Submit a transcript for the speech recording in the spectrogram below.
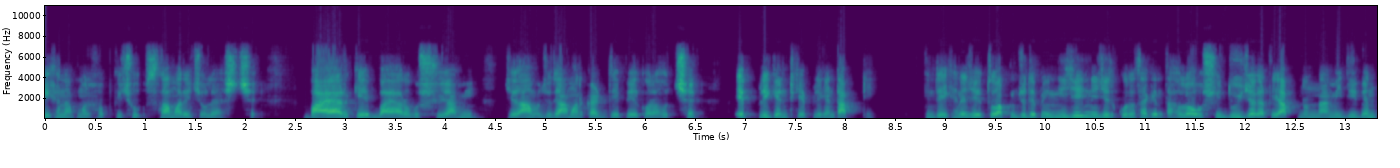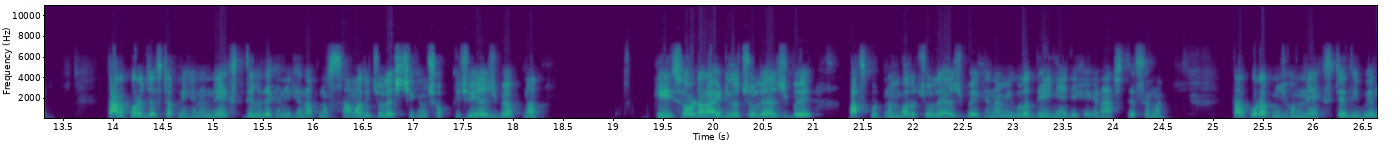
এইখানে আপনার সবকিছু সামারি চলে আসছে। বায়ারকে বায়ার অবশ্যই আমি, যে যদি আমার কার্ড দিয়ে পে করা হচ্ছে অ্যাপ্লিকেন্টকে অ্যাপ্লিকেন্ট আপনি। কিন্তু এখানে যেহেতু আপনি, যদি আপনি নিজেই নিজের করে থাকেন, তাহলে অবশ্যই দুই জায়গাতেই আপনার নামই দিবেন। তারপরে জাস্ট আপনি এখানে নেক্সট দিলে দেখেন, এখানে আপনার সামারি চলে আসছে, এখানে সবকিছুই আসবে আপনার। কেস অর্ডার আইডিও চলে আসবে পাসপোর্ট নাম্বারও চলে আসবে, এখানে আমি এগুলো দেই নাই, দেখে এখানে আসতেছে না। তারপর আপনি যখন নেক্সটে দিবেন,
